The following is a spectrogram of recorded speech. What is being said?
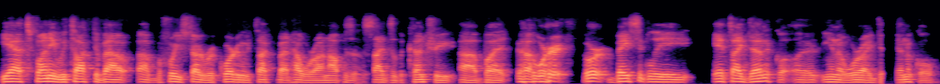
yeah it's funny we talked about uh, before you started recording we talked about how we're on opposite sides of the country uh, but uh, we're we're basically it's identical uh, you know we're identical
